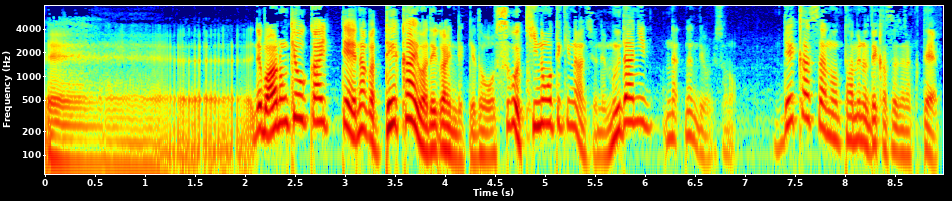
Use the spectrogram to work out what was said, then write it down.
えー、でもあの教会ってなんかでかいはでかいんだけど、すごい機能的なんですよね。無駄に、な、なんだよ、その、でかさのためのでかさじゃなくて、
